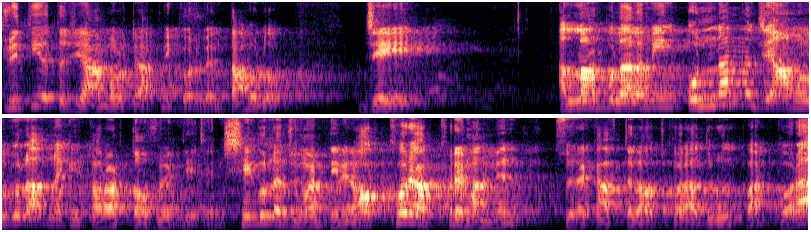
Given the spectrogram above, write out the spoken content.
তৃতীয়ত যে আমলটা আপনি করবেন তা হলো যে আল্লাহ রাব্বুল আলামিন অন্যান্য যে আমলগুলো আপনাকে করার তৌফিক দিয়েছেন, সেগুলো জুমার দিনের অক্ষরে অক্ষরে মানবেন। সূরা কাফ করা, দুরূদ পাঠ করা।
